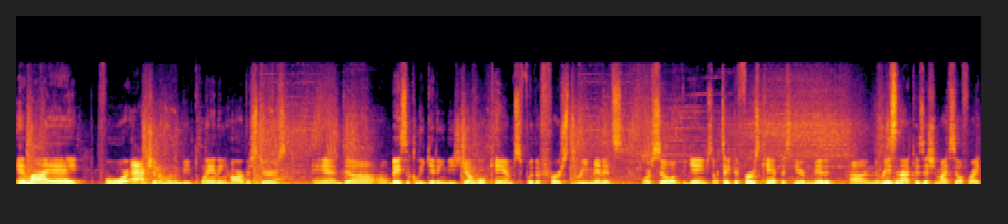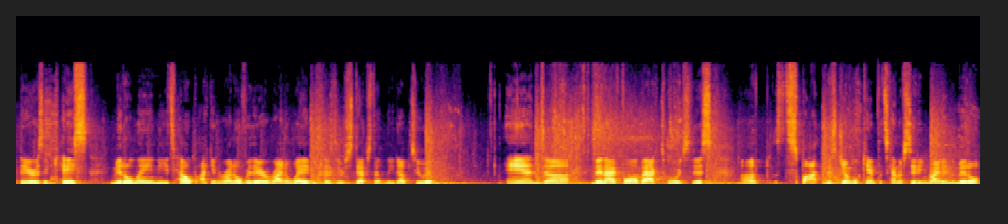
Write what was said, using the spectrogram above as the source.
MIA for action. I'm going to be planning harvesters and uh, uh, basically getting these jungle camps for the first three minutes or so of the game. So I take the first camp that's near mid, uh, and the reason I position myself right there is in case middle lane needs help, I can run over there right away because there's steps that lead up to it. And uh, then I fall back towards this uh, spot, this jungle camp that's kind of sitting right in the middle.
